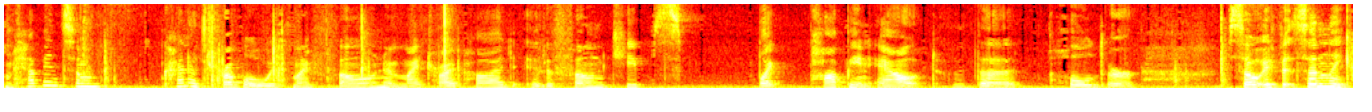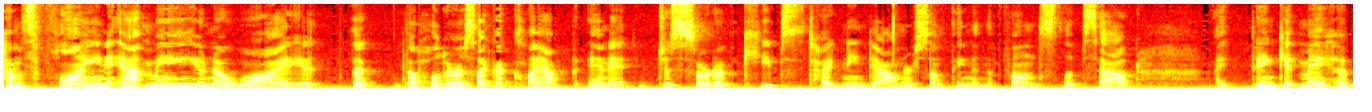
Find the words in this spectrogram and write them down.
I'm having some kind of trouble with my phone and my tripod. Uh, the phone keeps like popping out the holder. So if it suddenly comes flying at me, you know why. It, the, the holder is like a clamp and it just sort of keeps tightening down or something and the phone slips out. I think it may have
